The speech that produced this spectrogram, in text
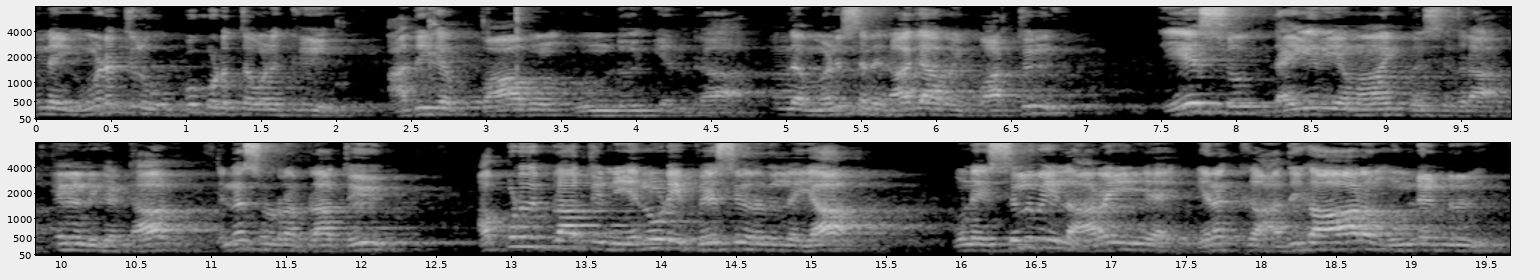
என்னை உம்மிடத்தில் ஒப்பு கொடுத்தவனுக்கு அதிக பாவம் உண்டு என்றார். அந்த மனுஷனை ராஜாவை பார்த்து இயேசு தைரியமாய் பேசுகிறார். என்னன்னு கேட்டால் என்ன சொல்ற பிளாத்து அப்பொழுது பிளாத்து நீ என்னுடைய பேசுகிறது இல்லையா உன்னை சிலுவையில் அறைய எனக்கு அதிகாரம் உண்டென்று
